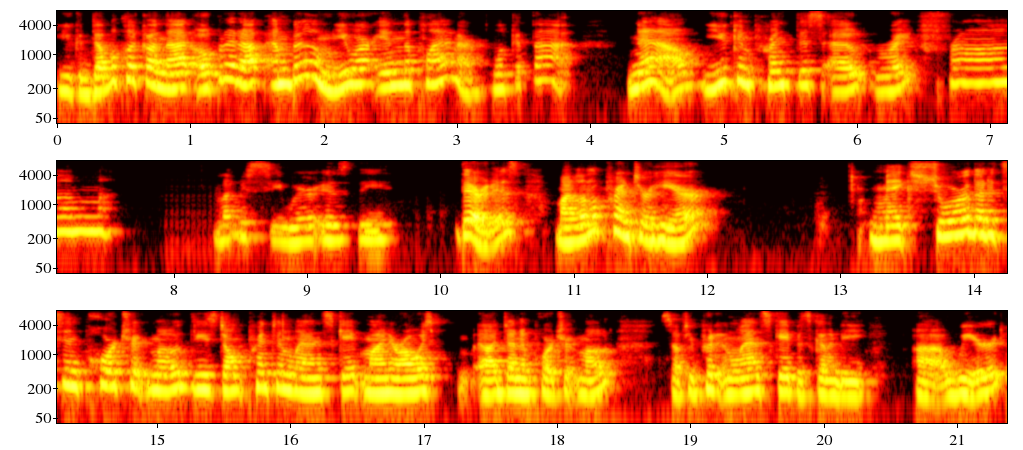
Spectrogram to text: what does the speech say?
you can double click on that, open it up, and boom, you are in the planner. Look at that. Now you can print this out right from, let me see, where is the, there it is, my little printer here. Make sure that it's in portrait mode. These don't print in landscape. Mine are always uh, done in portrait mode. So if you put it in landscape, it's going to be uh, weird.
